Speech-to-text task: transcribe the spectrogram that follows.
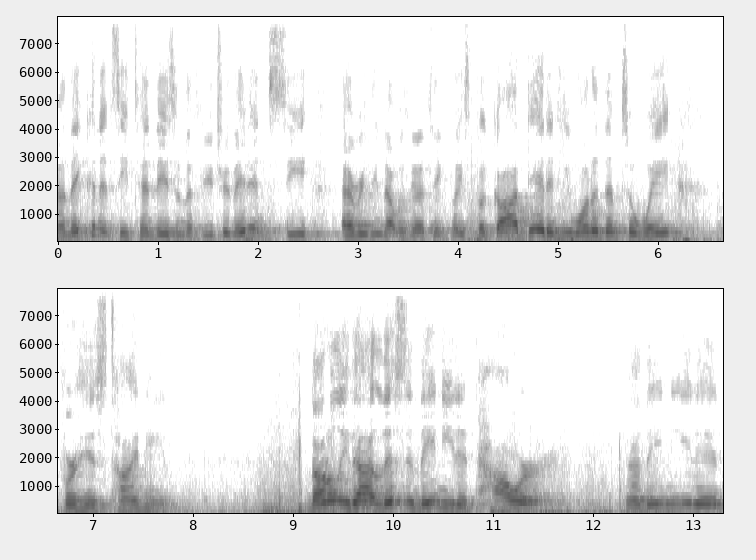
Man, they couldn't see 10 days in the future. They didn't see everything that was going to take place, but God did, and He wanted them to wait for His timing. Not only that, listen, they needed power. Man, they needed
